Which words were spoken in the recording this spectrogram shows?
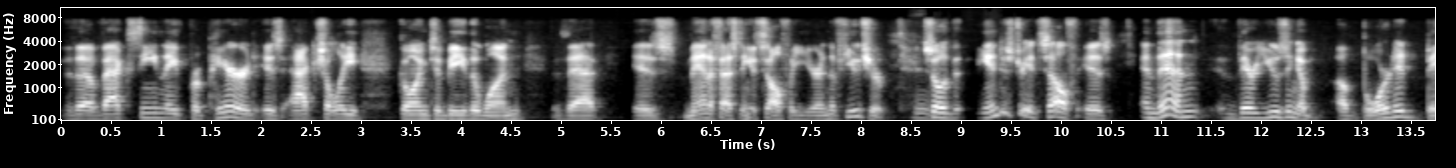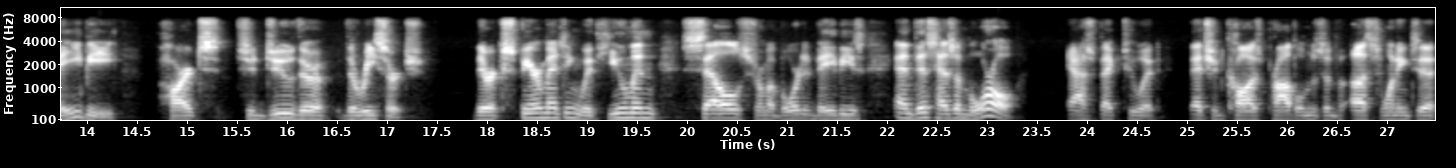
the vaccine they've prepared is actually going to be the one that is manifesting itself a year in the future. Mm. So the, the, industry itself is, and then they're using a, aborted baby parts to do the the research. They're experimenting with human cells from aborted babies, and this has a moral aspect to it that should cause problems of us wanting to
